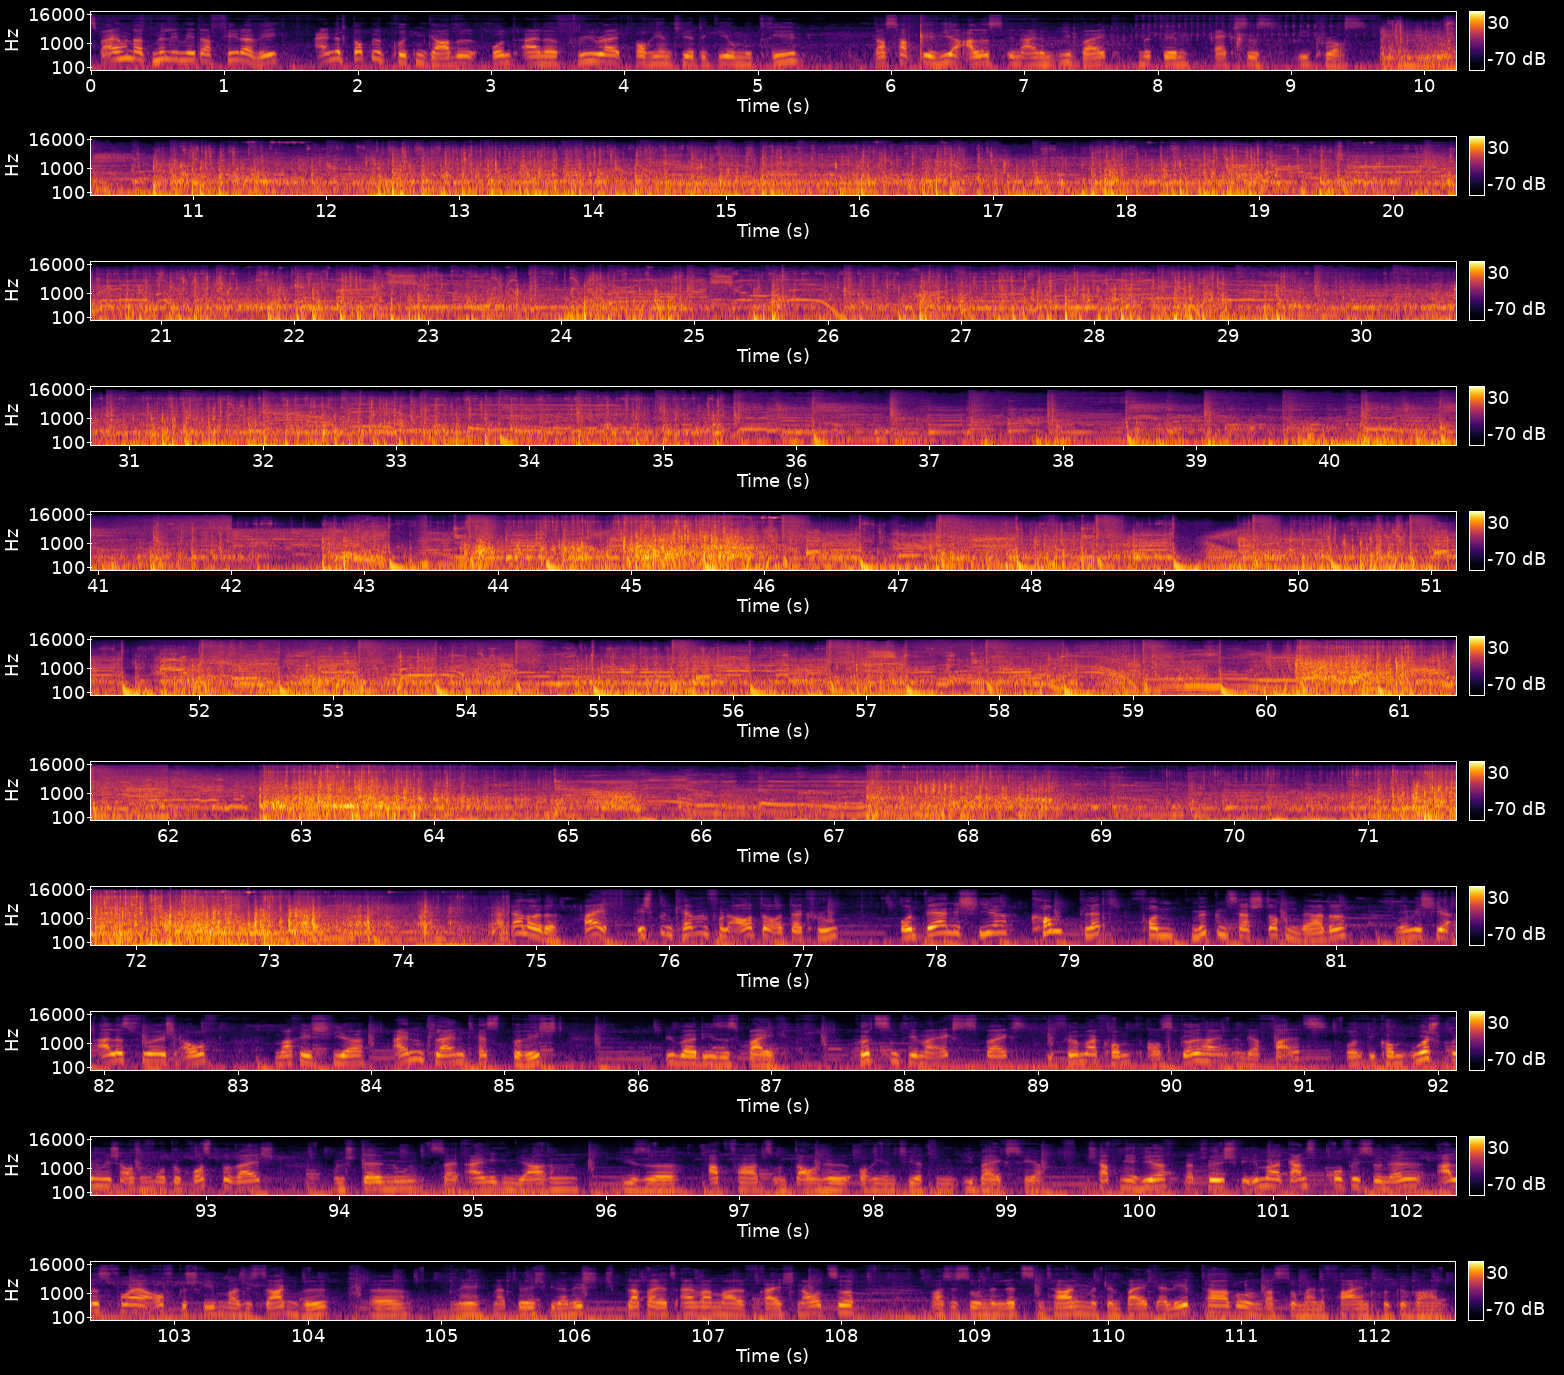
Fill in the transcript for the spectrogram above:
200 mm Federweg, eine Doppelbrückengabel und eine Freeride-orientierte Geometrie. Das habt ihr hier alles in einem E-Bike mit dem Axis E-Cross. Leute, hi, ich bin Kevin von Outdoor der Crew. Und während ich hier komplett von Mücken zerstochen werde, nehme ich hier alles für euch auf, mache ich hier einen kleinen Testbericht über dieses Bike. Kurz zum Thema Access Bikes. Die Firma kommt aus Göllheim in der Pfalz und die kommen ursprünglich aus dem Motocross-Bereich und stellen nun seit einigen Jahren diese Abfahrts- und Downhill-orientierten E-Bikes her. Ich habe mir hier natürlich wie immer ganz professionell alles vorher aufgeschrieben, was ich sagen will. Äh, nee, natürlich wieder nicht. Ich plapper jetzt einfach mal frei Schnauze, was ich so in den letzten Tagen mit dem Bike erlebt habe und was so meine Fahreindrücke waren.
